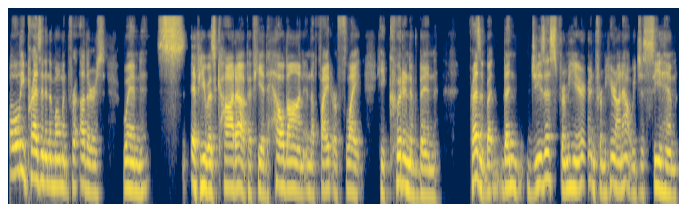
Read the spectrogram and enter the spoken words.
fully present in the moment for others when if he was caught up, if he had held on in the fight or flight, he couldn't have been present. But then Jesus, from here and from here on out, we just see him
